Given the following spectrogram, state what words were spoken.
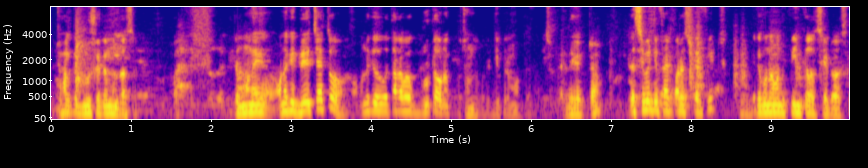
একটু হালকা ব্লু শেডের মধ্যে আছে। এটা মানে অনেকে গ্রে চায় তো অনেকে তারা ব্লুটা অনেক পছন্দ করে ডিপের মধ্যে। আচ্ছা, এদিকে একটা। এটা পার স্কোয়ার ফিট মধ্যে আমাদের পিঙ্ক কালার শেডও আছে।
